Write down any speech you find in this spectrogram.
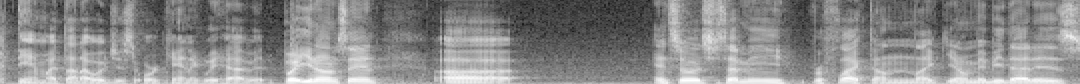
Ah, damn, I thought I would just organically have it. But you know what I'm saying? Uh and so it's just had me reflect on like, you know, maybe that is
